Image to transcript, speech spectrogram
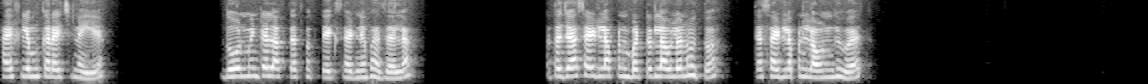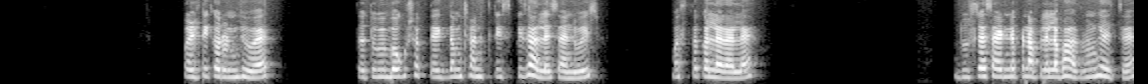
हाय फ्लेम करायची नाही आहे दोन मिनटं लागतात फक्त एक साईडने भाजायला. आता ज्या साईडला आपण बटर लावलं नव्हतं त्या साईडला पण लावून घेऊयात. पलटी करून घेऊयात. तर तुम्ही बघू शकता एकदम छान क्रिस्पी झालं आहे सँडविच मस्त कलर आला आहे दुसऱ्या साईडने पण आपल्याला भाजून घ्यायचं आहे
